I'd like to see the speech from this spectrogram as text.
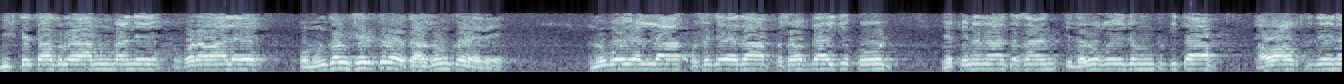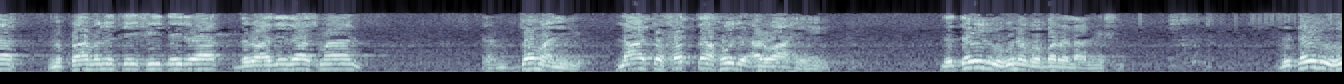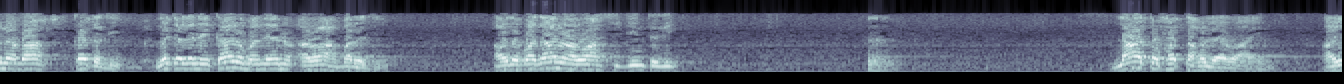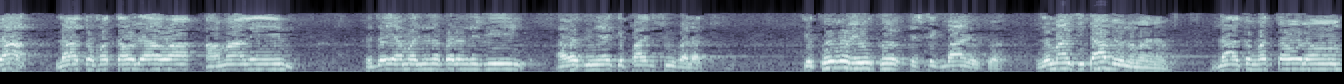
نشته تاسو له موږ باندې غرواله په موږ هم شرک کړو تاسو هم کړی دی نو وای الله اوسګه دا په سبب دای چې کوټ یقینا کسان چې دروغ یې د موږ کتاب او وخت دینا نو پرابنه چې شي دیرا دروازه د اسمان دو معنی دي لا تفتحوا لارواحهم د دې روحونه به بر لار نشي د دې روحونه با کته دي ځکه د نه کارو باندې ارواح برځي او د بدن ارواح چې جین ته دي لا تفتح الارواحهم ایا لا تفتح الارواح اعمالهم د دې عملونه برنه دي هغه دنیا کې پاج شو غلط چې کوور یو کو استقبال یو کو زما کتاب یو نه مانم لا تفتح لهم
